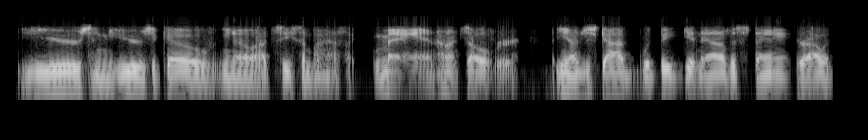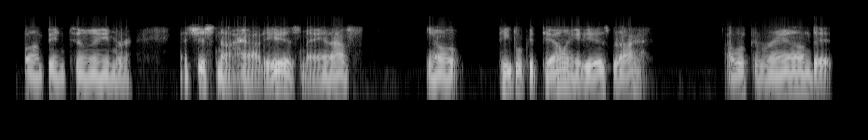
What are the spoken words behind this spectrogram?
years and years ago. You know, I'd see somebody. I was like, man, hunt's over. You know, just guy would be getting out of a stand, or I would bump into him, or that's just not how it is, man. I've, you know, people could tell me it is, but I I look around at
